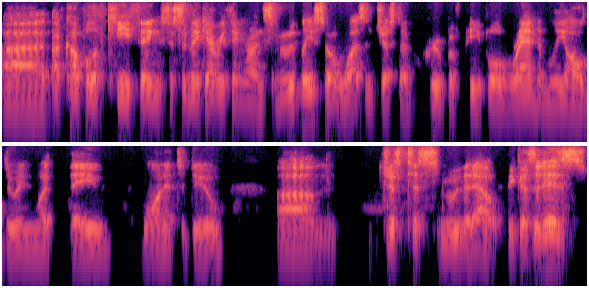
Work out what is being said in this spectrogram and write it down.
Uh, a couple of key things just to make everything run smoothly, so it wasn't just a group of people randomly all doing what they wanted to do. Um, just to smooth it out because it is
